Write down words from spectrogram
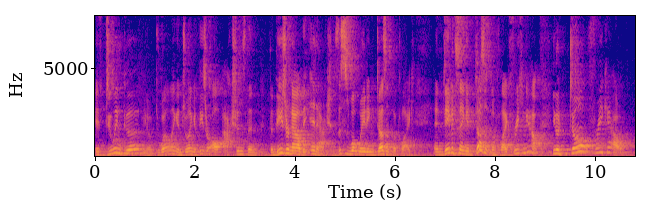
If doing good, you know, dwelling, enjoying, if these are all actions, then, then these are now the inactions. This is what waiting doesn't look like. And David's saying it doesn't look like freaking out. You know, don't freak out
